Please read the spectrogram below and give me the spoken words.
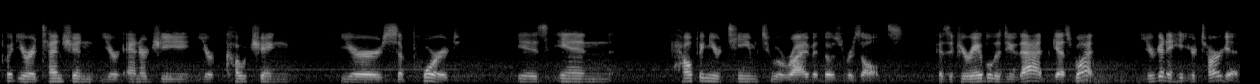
put your attention, your energy, your coaching, your support is in helping your team to arrive at those results. Because if you're able to do that, guess what? You're going to hit your target.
